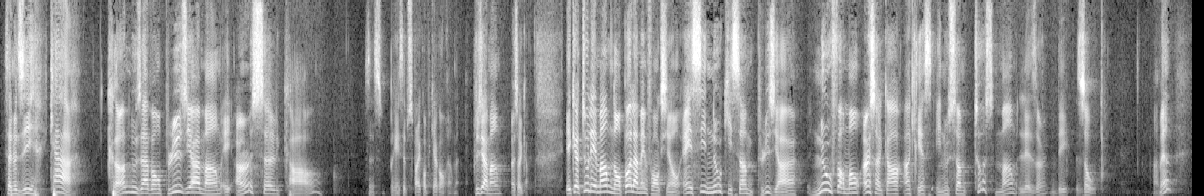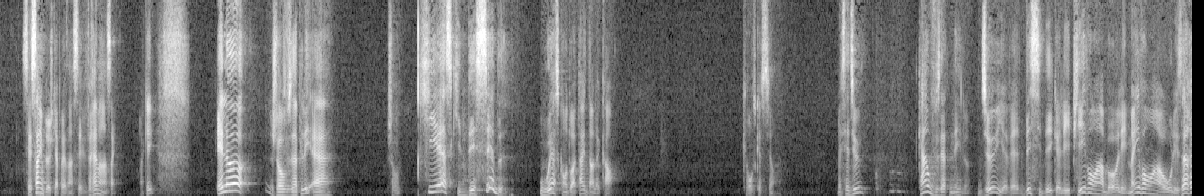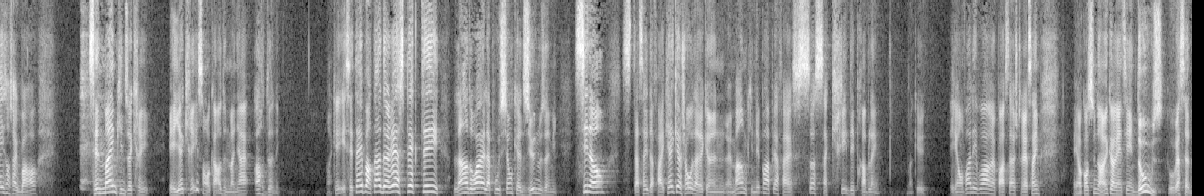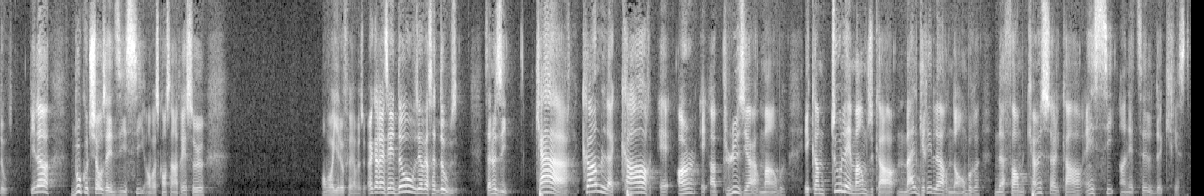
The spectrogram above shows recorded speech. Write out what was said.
Ça nous dit, car comme nous avons plusieurs membres et un seul corps, c'est un principe super compliqué à comprendre. Plusieurs membres, un seul corps. Et que tous les membres n'ont pas la même fonction, ainsi nous qui sommes plusieurs, nous formons un seul corps en Christ et nous sommes tous membres les uns des autres. Amen. C'est simple jusqu'à présent, c'est vraiment simple. OK? Et là, je vais vous appeler à... Qui est-ce qui décide où est-ce qu'on doit être dans le corps? Grosse question. Mais c'est Dieu. Quand vous êtes né, Dieu avait décidé que les pieds vont en bas, les mains vont en haut, les oreilles sont sur chaque bord. C'est le même qui nous a créés. Et il a créé son corps d'une manière ordonnée. Et c'est important de respecter l'endroit et la position que Dieu nous a mis. Sinon, si tu essaies de faire quelque chose avec un, membre qui n'est pas appelé à faire ça, ça crée des problèmes. Et on va aller voir un passage très simple. Et on continue dans 1 Corinthiens 12, au verset 12. Puis là, beaucoup de choses est dit ici. On va se concentrer sur. On va y aller au fur et à mesure. 1 Corinthiens 12 et au verset 12. Ça nous dit Car comme le corps est un et a plusieurs membres, et comme tous les membres du corps, malgré leur nombre, ne forment qu'un seul corps, ainsi en est-il de Christ.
